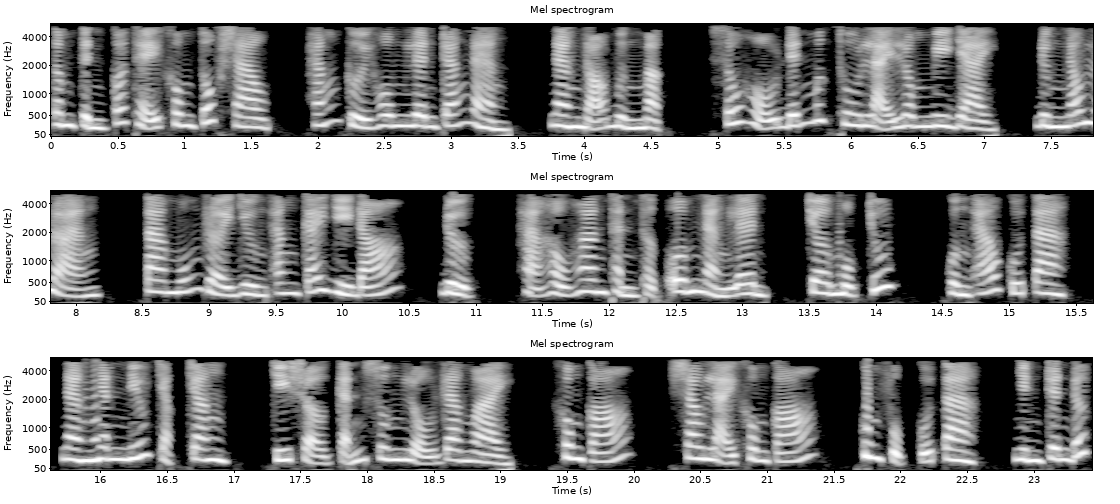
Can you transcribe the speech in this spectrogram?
tâm tình có thể không tốt sao, hắn cười hôn lên trán nàng, nàng đỏ bừng mặt, xấu hổ đến mức thu lại lông mi dài, đừng náo loạn, ta muốn rời giường ăn cái gì đó, được, hạ hầu hoang thành thật ôm nàng lên, chờ một chút, quần áo của ta, nàng nhanh níu chặt chăng, chỉ sợ cảnh xuân lộ ra ngoài, không có, sao lại không có, cung phục của ta, nhìn trên đất,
